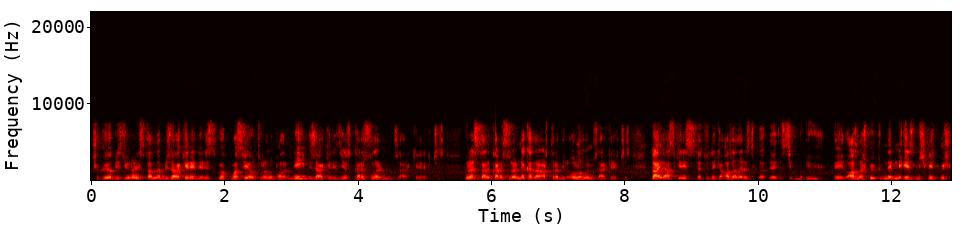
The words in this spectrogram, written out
çıkıyor biz Yunanistan'la müzakere ederiz. Yok masaya oturalım falan. Neyi müzakere edeceğiz? Karasuları mı müzakere edeceğiz? Yunanistan'ın karasuları ne kadar arttırabilir onu mu müzakere edeceğiz? Gayri askeri statüdeki adaları e, e, anlaşma hükümlerini ezmiş geçmiş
